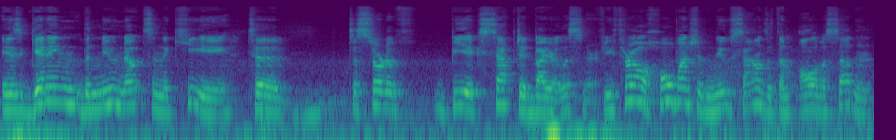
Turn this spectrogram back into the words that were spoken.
is getting the new notes in the key to, to sort of be accepted by your listener. If you throw a whole bunch of new sounds at them all of a sudden,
